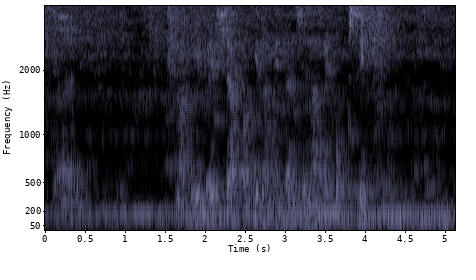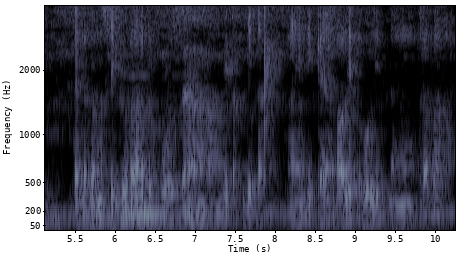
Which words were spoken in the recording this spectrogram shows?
Ito ay matibay siya pag ginamitan siya ng epoxy talagang sigurado po sa bitak-bitak na hindi ka paulit-ulit ng trabaho.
